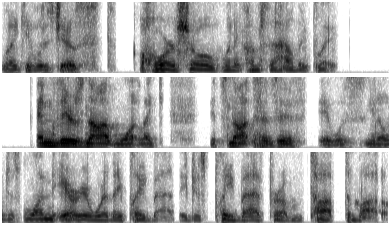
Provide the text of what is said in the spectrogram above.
Like it was just a horror show when it comes to how they play. And there's not one like it's not as if it was, you know, just one area where they played bad. They just played bad from top to bottom.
